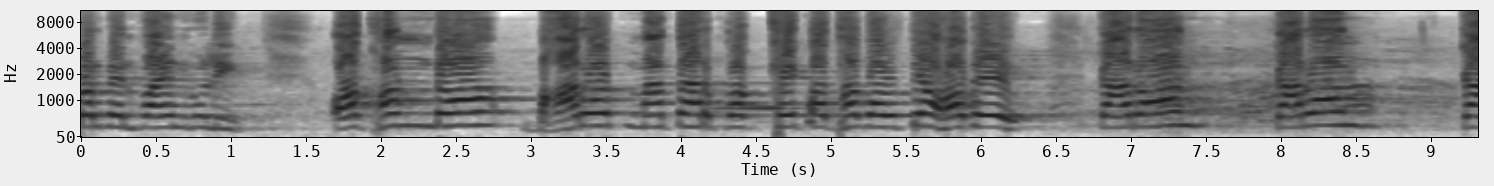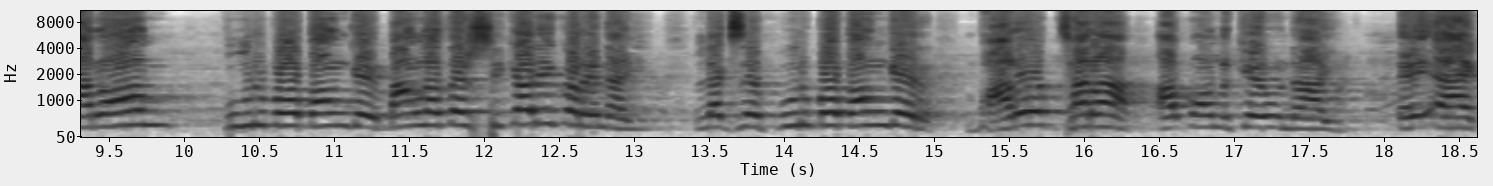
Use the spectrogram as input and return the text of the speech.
করবেন পয়েন্টগুলি অখণ্ড ভারত মাতার পক্ষে কথা বলতে হবে। কারণ কারণ কারণ পূর্ববঙ্গে বাংলাদেশ স্বীকারই করে নাই লাগছে পূর্ববঙ্গের ভারত ছাড়া আপন কেউ নাই। এই এক।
